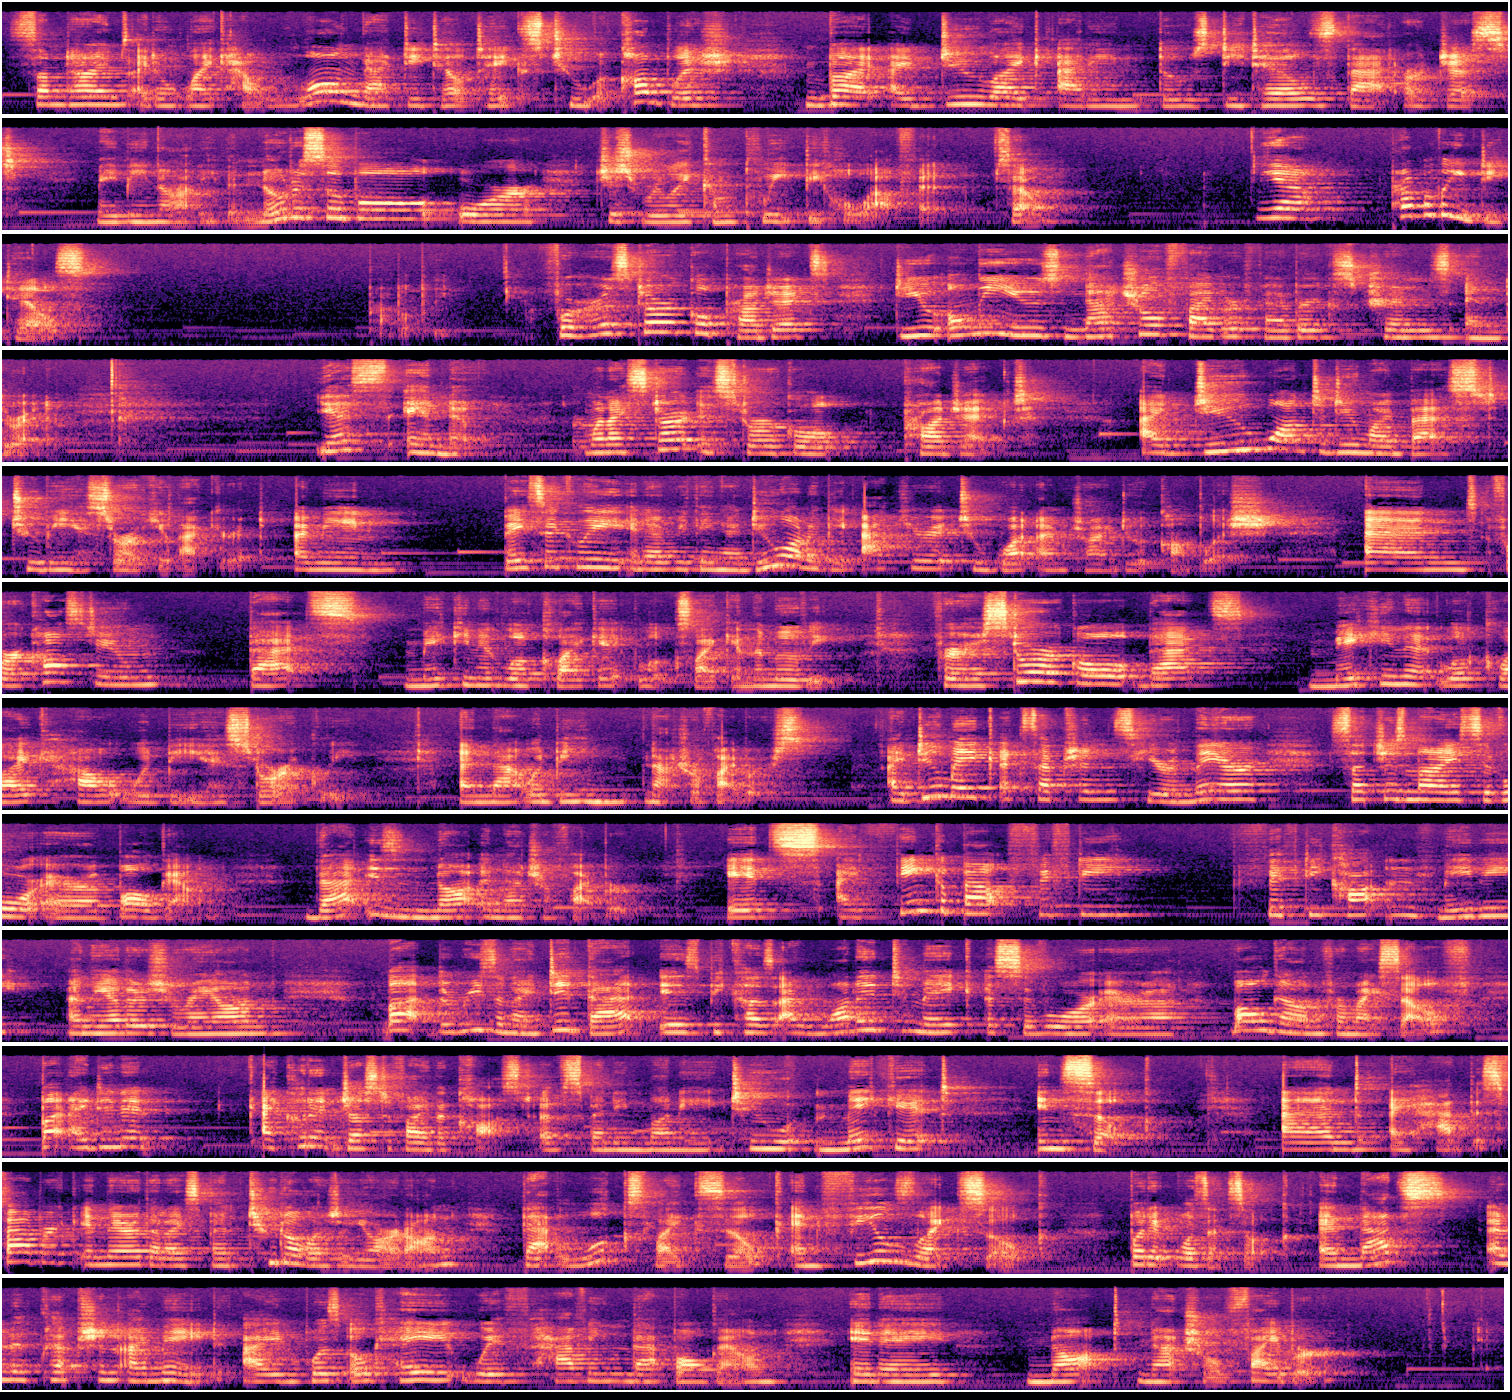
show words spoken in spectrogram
Sometimes I don't like how long that detail takes to accomplish, but I do like adding those details that are just maybe not even noticeable or just really complete the whole outfit. So yeah, probably details. Probably. For historical projects, do you only use natural fiber fabrics, trims, and thread? Yes and no. When I start historical project, I do want to do my best to be historically accurate. I mean, basically in everything I do want to be accurate to what I'm trying to accomplish. And for a costume, that's making it look like it looks like in the movie. For historical, that's making it look like how it would be historically. And that would be natural fibers. I do make exceptions here and there, such as my Civil War era ball gown. That is not a natural fiber. It's, I think about 50, 50 cotton, maybe, and the other's rayon. But the reason I did that is because I wanted to make a Civil War era ball gown for myself, but I didn't, I couldn't justify the cost of spending money to make it in silk and I had this fabric in there that I spent $2 a yard on that looks like silk and feels like silk, but it wasn't silk. And that's an exception I made. I was okay with having that ball gown in a not natural fiber.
